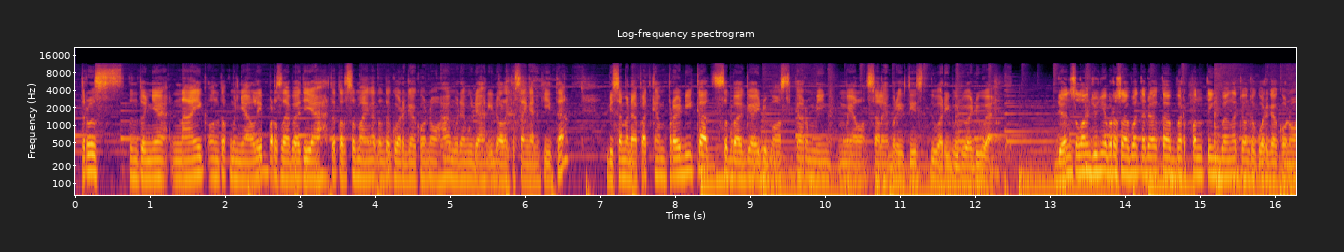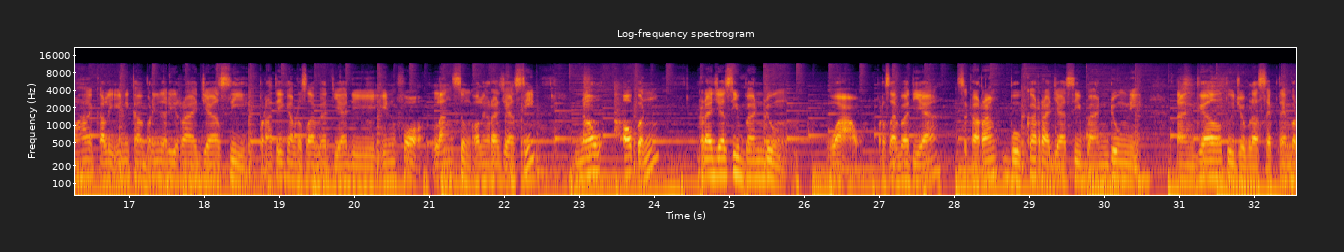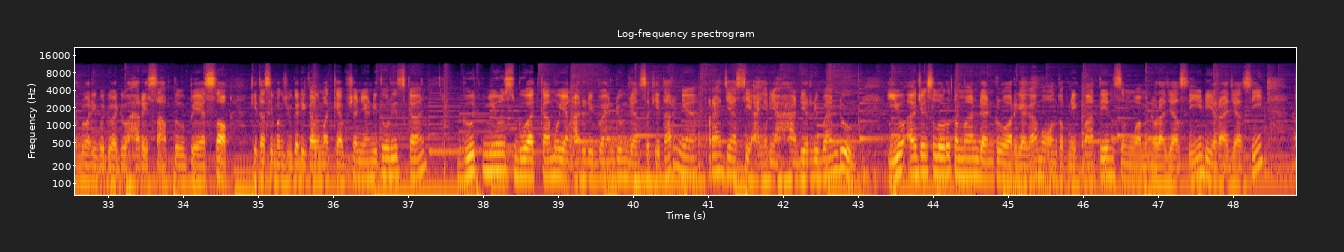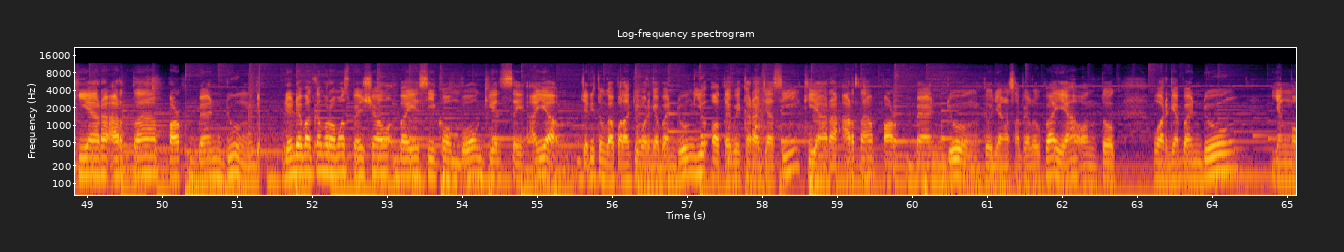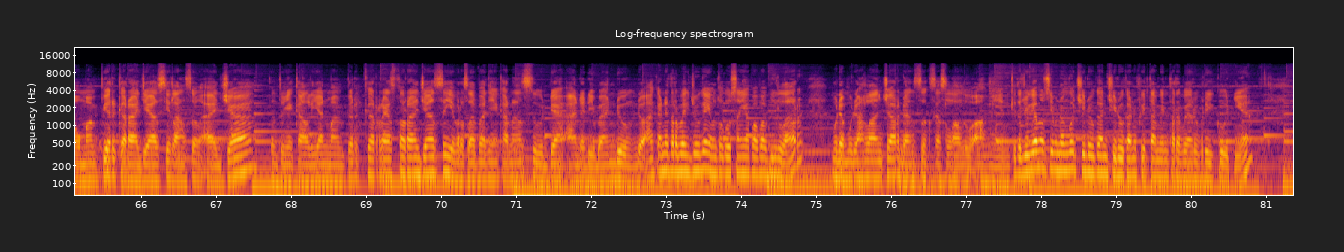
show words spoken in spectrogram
Terus tentunya naik untuk menyalip persahabat ya Tetap semangat untuk warga Konoha Mudah-mudahan idola kesayangan kita Bisa mendapatkan predikat sebagai The Most Charming Male Celebrities 2022 dan selanjutnya persahabat ada kabar penting banget ya untuk warga Konoha. Kali ini kabarnya dari Rajasi Perhatikan persahabat ya di info langsung oleh Rajasi Now open Rajasi Bandung. Wow, persahabat ya, sekarang buka Rajasi Bandung nih tanggal 17 September 2022 hari Sabtu besok. Kita simak juga di kalimat caption yang dituliskan, Good news buat kamu yang ada di Bandung dan sekitarnya, Rajasi akhirnya hadir di Bandung. Yuk ajak seluruh teman dan keluarga kamu untuk nikmatin semua menu Rajasi di Rajasi Kiara Arta Park Bandung. Dan dapatkan promo spesial by si combo Get Say Ayam. Jadi tunggu apa lagi warga Bandung, yuk otw ke Rajasi, Kiara Arta Park Bandung. Tuh jangan sampai lupa ya untuk warga Bandung yang mau mampir ke Rajasi langsung aja. Tentunya kalian mampir ke Resto Rajasi persahabatnya karena sudah ada di Bandung. Doakan yang terbaik juga ya untuk usahanya Papa Bilar. Mudah-mudahan lancar dan sukses selalu amin. Kita juga masih menunggu cidukan-cidukan vitamin terbaru berikutnya.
